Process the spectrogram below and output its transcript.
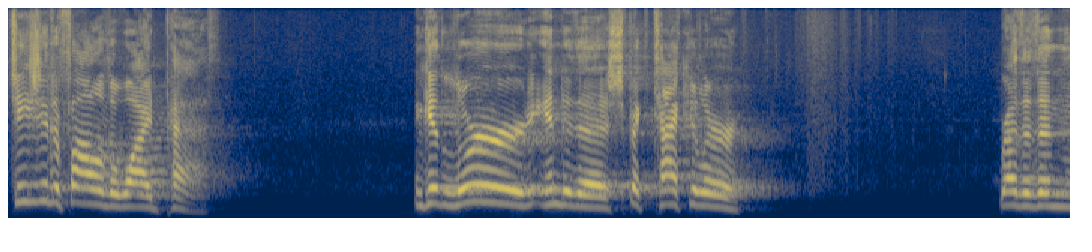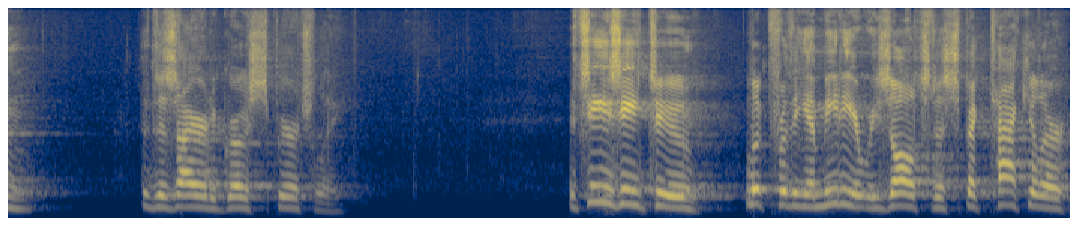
It's easy to follow the wide path and get lured into the spectacular rather than the desire to grow spiritually. It's easy to look for the immediate results, the spectacular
